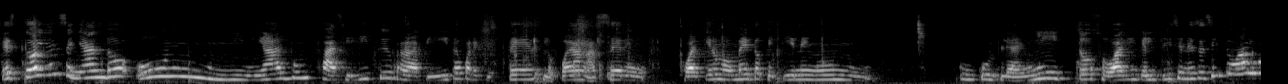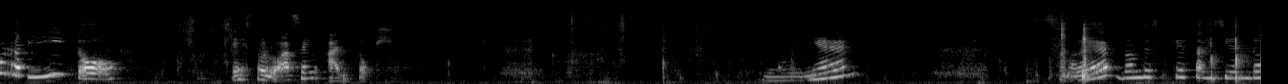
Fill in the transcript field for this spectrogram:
Estoy enseñando un mini álbum facilito y rapidito para que ustedes lo puedan hacer en cualquier momento que tienen un, un cumpleañitos o alguien que les dice necesito algo rapidito esto lo hacen al toque. Muy bien. A ver, ¿dónde qué está diciendo?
